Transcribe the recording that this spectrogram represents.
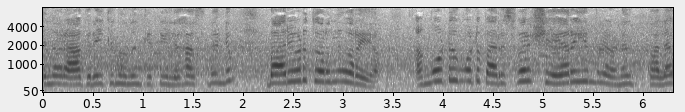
എന്താ പറയുക ആഗ്രഹിക്കുന്നൊന്നും കിട്ടിയില്ല. ഹസ്ബൻഡും ഭാര്യയോട് തുറന്നു പറയുക അങ്ങോട്ടും ഇങ്ങോട്ടും പരസ്പരം ഷെയർ ചെയ്യുമ്പോഴാണ് പല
